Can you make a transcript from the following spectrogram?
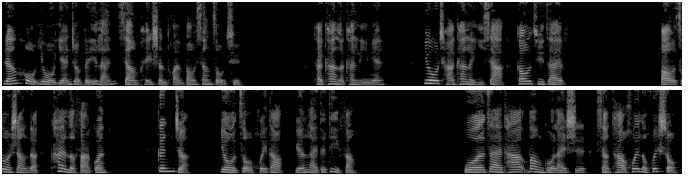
然后又沿着围栏向陪审团包厢走去。他看了看里面，又查看了一下高踞在宝座上的泰勒法官，跟着又走回到原来的地方。我在他望过来时向他挥了挥手，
